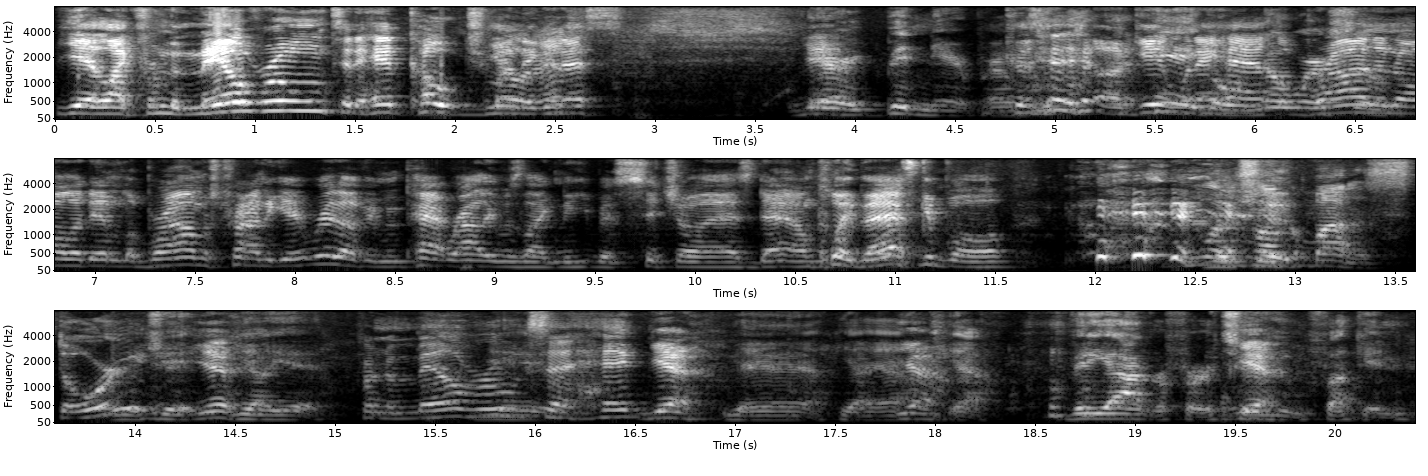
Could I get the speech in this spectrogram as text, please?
yeah, like from the mailroom to the head coach, my Yo, nigga. that's- That's yeah. Erik been there, bro. Because again, when they had LeBron soon. and all of them, LeBron was trying to get rid of him, and Pat Riley was like, "Nigga, you better sit your ass down, play basketball." You want to talk about a story Legit. Yeah. Yeah, yeah, from the mailroom Yeah. to head? Yeah, yeah, yeah, yeah, yeah, Yeah. yeah. Videographer to Yeah. fucking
